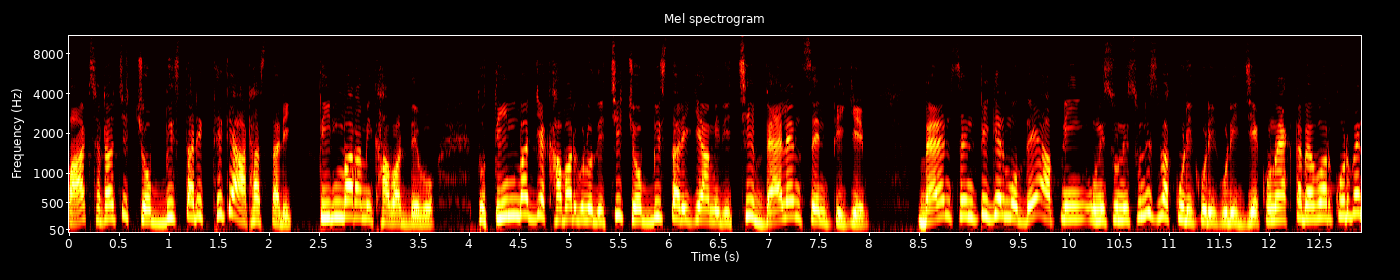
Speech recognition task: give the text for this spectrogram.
পার্ট সেটা হচ্ছে চব্বিশ তারিখ থেকে আঠাশ তারিখ। তিনবার আমি খাবার দেব। তো তিনবার যে খাবারগুলো দিচ্ছি, চব্বিশ তারিখে আমি দিচ্ছি ব্যালেন্স এনপিকে ব্যালেন্স এনপিকের মধ্যে আপনি উনিশ উনিশ উনিশ বা কুড়ি কুড়ি কুড়ি যে কোনো একটা ব্যবহার করবেন,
